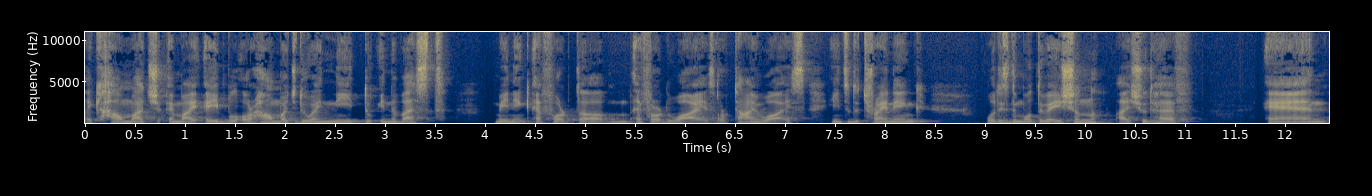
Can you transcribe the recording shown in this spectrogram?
like how much am i able or how much do i need to invest meaning effort um, effort wise or time wise into the training? What is the motivation i should have? And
